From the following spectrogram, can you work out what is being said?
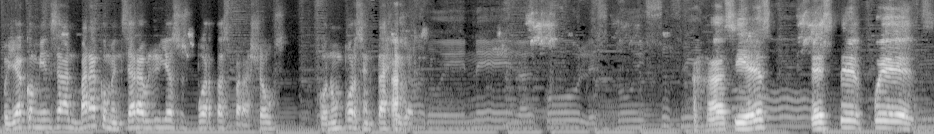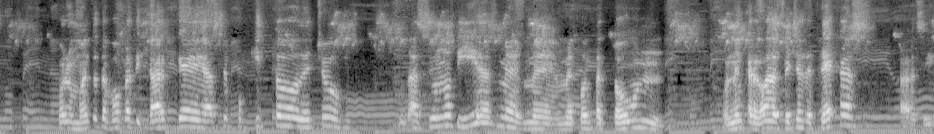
pues ya comienzan, van a comenzar a abrir ya sus puertas para shows con un porcentaje. Ajá, así es. Este, pues, por el momento te puedo platicar que hace poquito, de hecho, hace unos días me, me, me contactó un, un encargado de fechas de Texas Así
